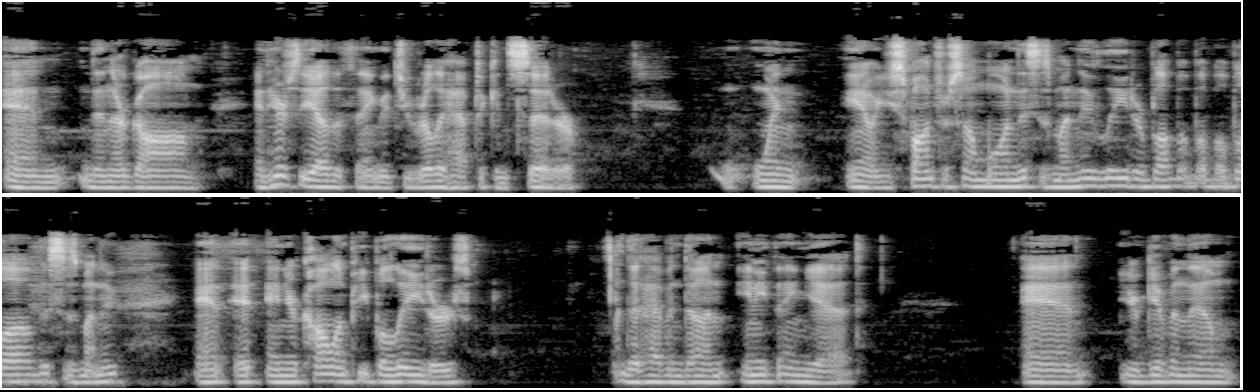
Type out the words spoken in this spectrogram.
and, then they're gone. And here's the other thing that you really have to consider when you know you sponsor someone. This is my new leader. Blah blah blah blah blah. This is my new, and and you're calling people leaders that haven't done anything yet, and you're giving them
